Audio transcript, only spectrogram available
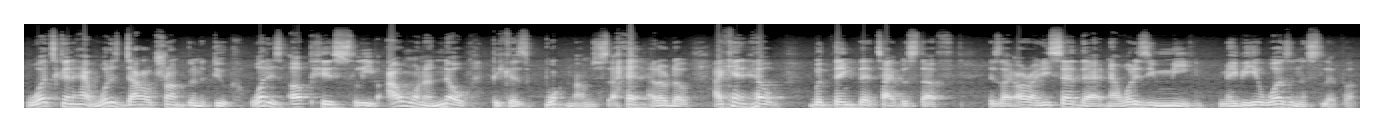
What's going to happen? What is Donald Trump going to do? What is up his sleeve? I want to know because well, no, I'm just I, I don't know. I can't help but think that type of stuff is like, all right, he said that. Now what does he mean? Maybe it wasn't a slip up.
